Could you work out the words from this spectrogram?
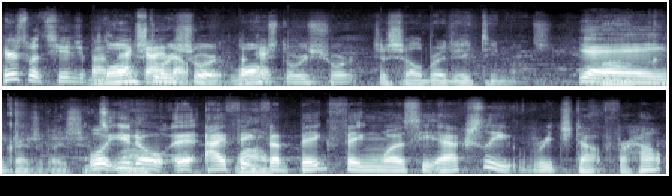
Here's what's huge about long that guy. story though. short, long Okay. story short, just celebrated 18 months. Yay! Wow, congratulations. Well, you Wow. know, I- I think Wow. the big thing was he actually reached out for help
